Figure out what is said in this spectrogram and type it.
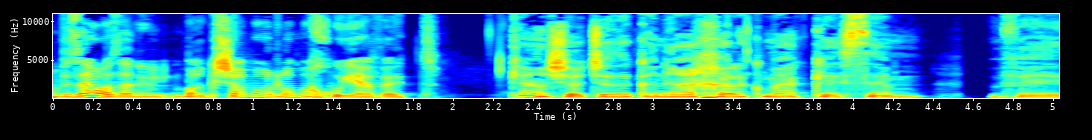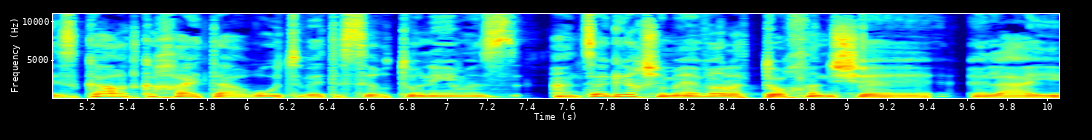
וזהו, אז אני מרגישה מאוד לא מחויבת. כן, אני חושבת שזה כנראה חלק מהקסם. והזכרת ככה את הערוץ ואת הסרטונים, אז אני רוצה להגיד לך שמעבר לתוכן שאליי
